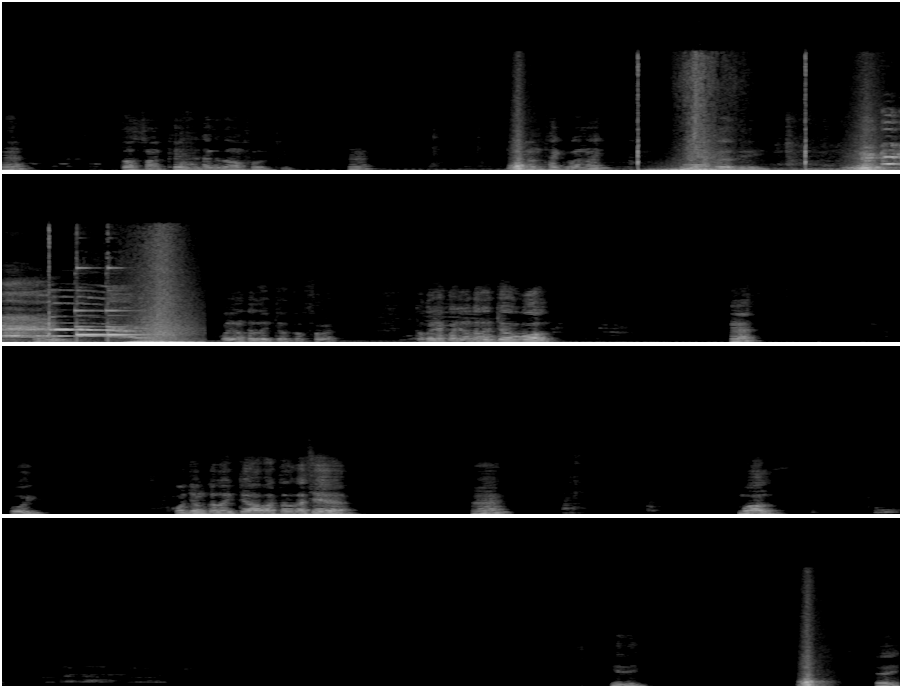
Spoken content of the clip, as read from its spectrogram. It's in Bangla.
হ্যাঁ? তোর সঙ্গে খেলতে থাকলে তোমার ফুলছি হ্যাঁ? থাকবে নাই কজন তোর সঙ্গে? তোর কাছে কজন খেলে দিতে বল? হ্যাঁ? ওই। কজনকে দিতে হবে তোর কাছে? হ্যাঁ? বল। দি এই।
